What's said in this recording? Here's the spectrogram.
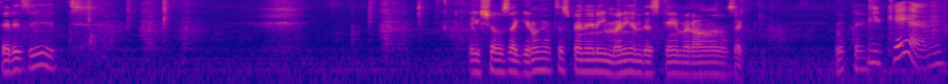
That is it. They shows like you don't have to spend any money on this game at all, and I was like, okay. You can,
